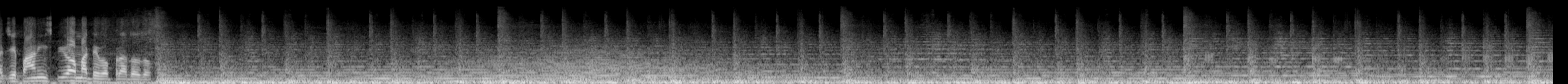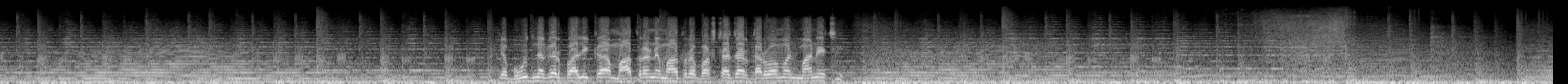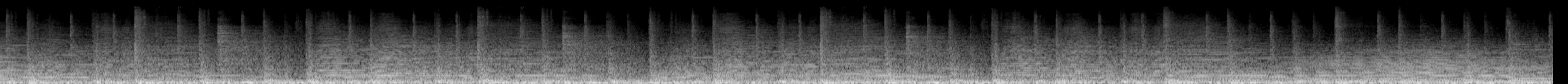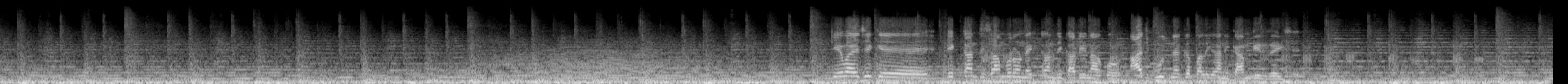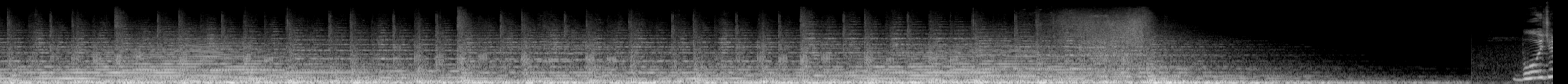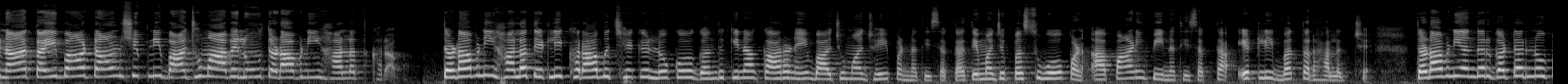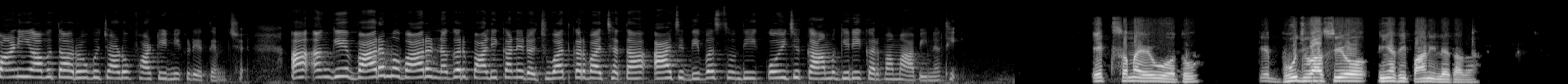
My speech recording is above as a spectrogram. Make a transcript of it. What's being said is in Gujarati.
આજે પાણી પીવા માટે વપરાતો હતો. કે ભુજ નગરપાલિકા માત્ર ને માત્ર ભ્રષ્ટાચાર કરવામાં જ માને છે? કહેવાય છે કે એક કાંતિ સાંભળો ને એક કાંતિ કાઢી નાખો. આજ ભુજ નગરપાલિકાની કામગીરી રહી છે. ભુજના તૈબા ટાઉનશીપની બાજુમાં આવેલું તળાવની હાલત ખરાબ. તળાવની હાલત એટલી ખરાબ છે કે લોકો ગંદકીના કારણે બાજુમાં જઈ પણ નથી શકતા. તેમજ પશુઓ પણ આ પાણી પી નથી શકતા. એટલી બદતર હાલત છે. તળાવની અંદર ગટરનું પાણી આવતા રોગચાળો ફાટી નીકળે તેમ છે. આ અંગે વારંવાર નગરપાલિકાને રજૂઆત કરવા છતાં આજ દિવસ સુધી કોઈ જ કામગીરી કરવામાં આવી નથી. એક સમય એવું હતું કે ભુજવાસીઓ અહીંયાથી પાણી લેતા હતા.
